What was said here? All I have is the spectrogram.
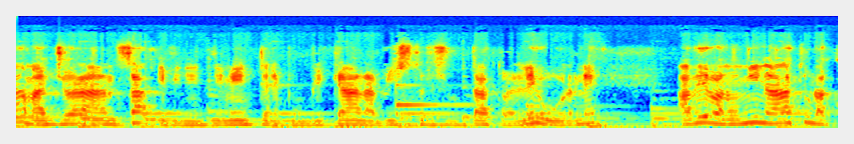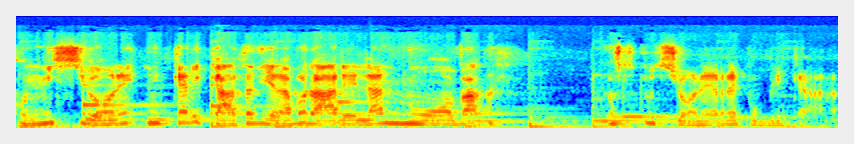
a maggioranza, evidentemente repubblicana visto il risultato delle urne, aveva nominato una commissione incaricata di elaborare la nuova Costituzione repubblicana.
